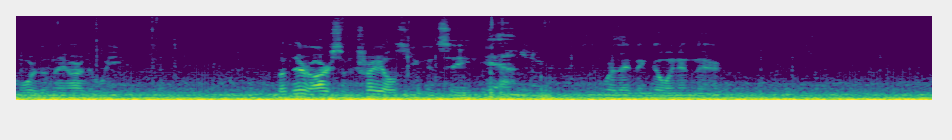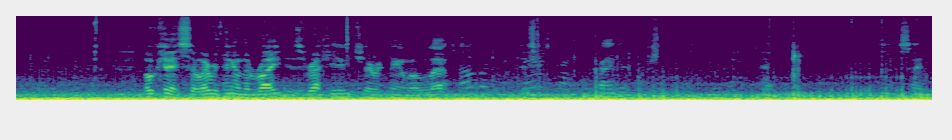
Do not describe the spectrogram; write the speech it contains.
more than they are the wheat. But there are some trails you can see Yeah. Where they've been going in there. Okay, so everything on the right is refuge, everything on the left Oh, look, is there's private. Yeah. Same.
